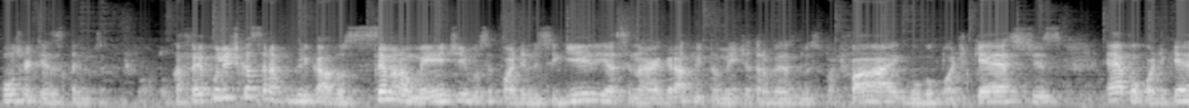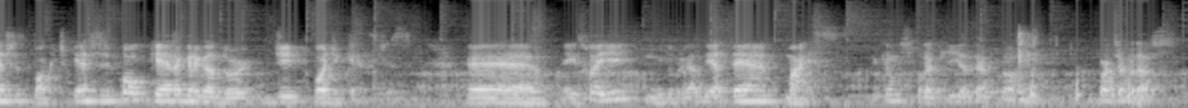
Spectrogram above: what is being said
com certeza estaremos aqui de volta. O Café Política será publicado semanalmente. Você pode nos seguir e assinar gratuitamente através do Spotify, Google Podcasts, Apple Podcasts, Pocket Casts e qualquer agregador de podcasts. É, é isso aí. Muito obrigado e até mais. Ficamos por aqui e até a próxima. Um forte abraço.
